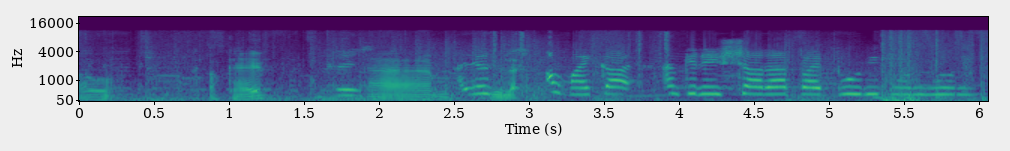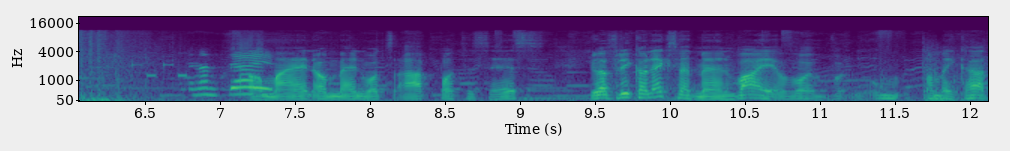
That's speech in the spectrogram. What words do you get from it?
Oh. Okay. Um, I just. Oh my god, I'm getting shot at by booty, booty, booty. And I'm Oh dying. man, oh man, what's up? What is this? You have Recon Expert, man. Why? Oh my god.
